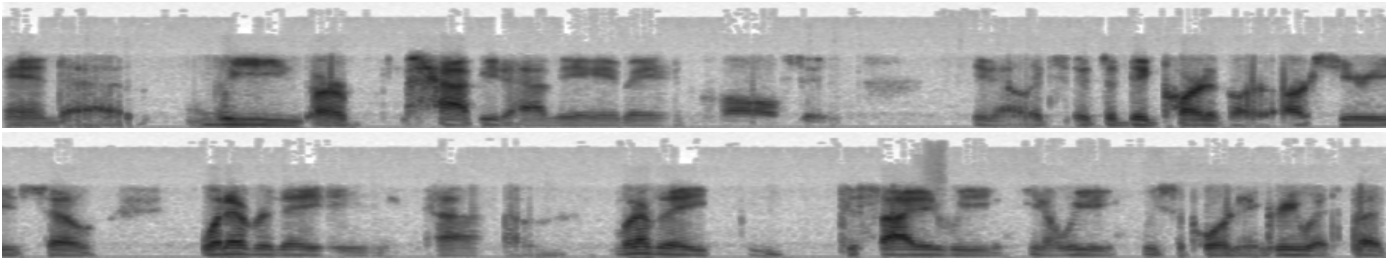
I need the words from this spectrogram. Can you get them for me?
and uh, we are happy to have the AMA involved. And you know, it's it's a big part of our, our series. So whatever they um, whatever they decided, we you know we we support and agree with. But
